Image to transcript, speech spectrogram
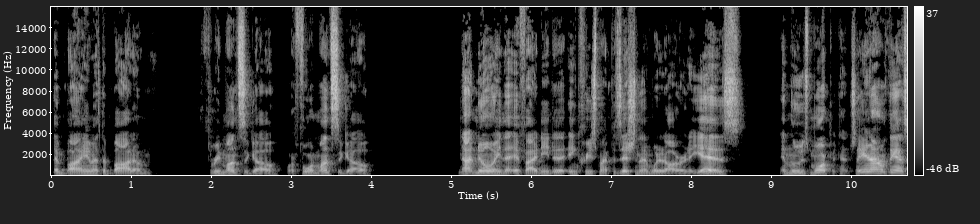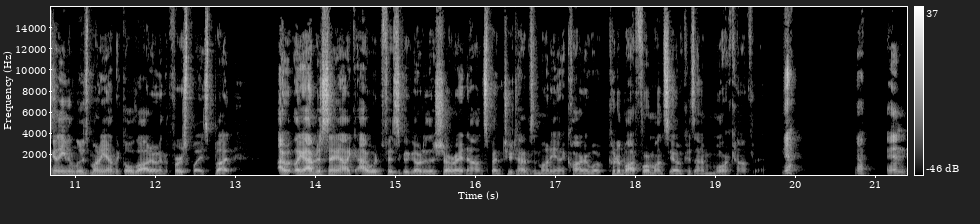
than buying him at the bottom three months ago or four months ago, not knowing that if I need to increase my position than what it already is and lose more potentially. And I don't think I was going to even lose money on the gold auto in the first place, but I would like I'm just saying like I would physically go to the show right now and spend two times the money on a car I could have bought four months ago because I'm more confident. Yeah, yeah, and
